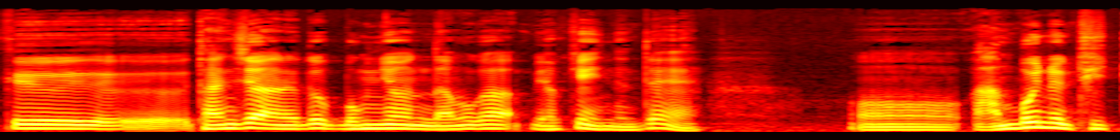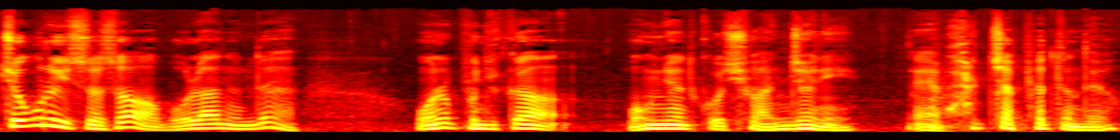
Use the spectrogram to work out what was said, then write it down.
그 단지 안에도 목련 나무가 몇 개 있는데 어, 안 보이는 뒤쪽으로 있어서 몰랐는데 오늘 보니까 목련 꽃이 완전히 네, 활짝 폈던데요.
